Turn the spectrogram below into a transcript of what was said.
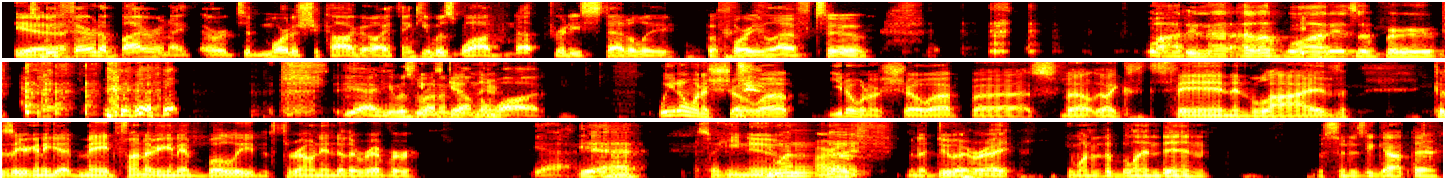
Yeah. To be fair to Byron, I or to more to Chicago, I think he was wadding up pretty steadily before he left too. Wad and uh, I love wad as a verb. yeah, he was He was running down getting the wad. we don't want to show up. You don't want to show up uh svelte, like thin and live because you're gonna get made fun of. You're gonna get bullied and thrown into the river. Yeah. Yeah, So he you knew. want All right, I'm gonna do it right. He wanted to blend in as soon as he got there.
